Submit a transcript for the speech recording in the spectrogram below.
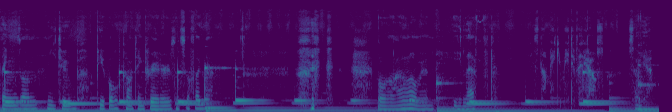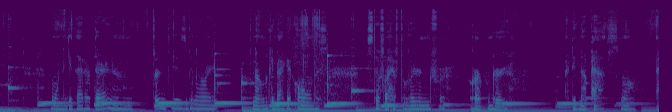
things on YouTube, people, content creators, and stuff like that. well, I don't know, man. He left. He's not making me do videos. So, yeah. I wanted to get that out there, and it's been alright. Now, looking back at all this stuff I have to learn for carpentry, I did not pass. I,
